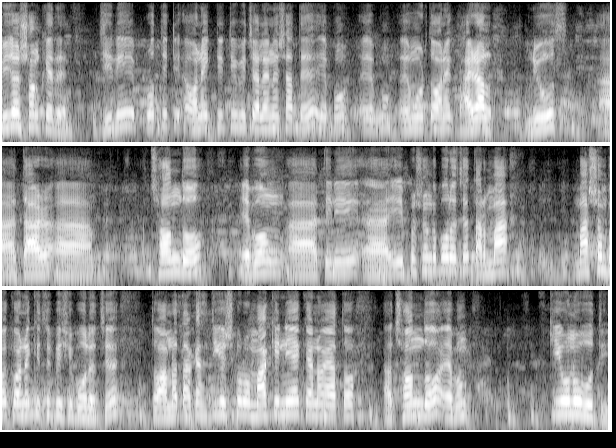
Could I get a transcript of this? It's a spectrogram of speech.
বিজয় সংকেতে, যিনি প্রতিটি, অনেকটি টিভি চ্যানেলের সাথে এবং এই মুহূর্তে অনেক ভাইরাল নিউজ তার ছন্দ এবং তিনি এই প্রসঙ্গে বলেছে, তার মা মা সম্পর্কে অনেক কিছু বেশি বলেছে। তো আমরা তার কাছে জিজ্ঞেস করব, মাকে নিয়ে কেন এত ছন্দ এবং কি অনুভূতি?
